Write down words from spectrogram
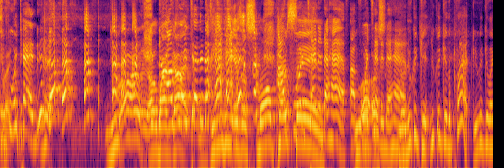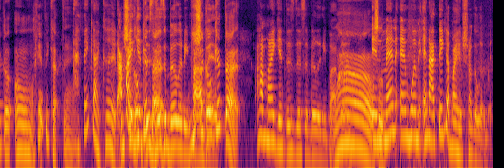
shit, like four ten. you are. Oh No, my I'm god, 4'10 and a. Didi is a small person. I'm 4'10 and a half. I'm You are 4'10 and a half. Yo, you could get you could get a plaque. You could get like a um handicap thing. I think I could. I You might go get, get this that. disability You should go get that. I might get this disability popping. Wow, In so- men and women, and I think I might have shrunk a little bit.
